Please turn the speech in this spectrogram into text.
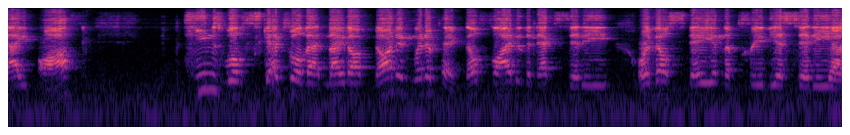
night off, teams will schedule that night off not in Winnipeg. They'll fly to the next city or they'll stay in the previous city. Yeah,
